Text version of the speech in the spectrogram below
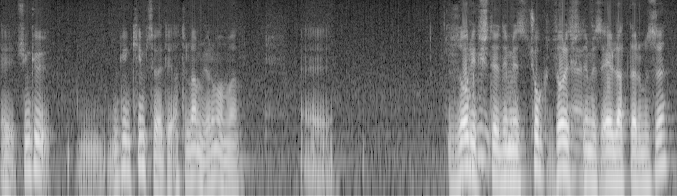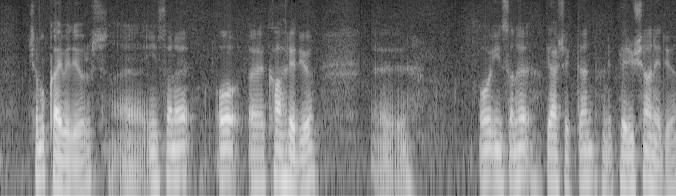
E, çünkü bugün kim söyledi hatırlamıyorum ama e, zor yetiştirdiğimiz, çok zor yetiştirdiğimiz evlatlarımızı çabuk kaybediyoruz. İnsanı o kahrediyor. O insanı gerçekten hani perişan ediyor.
